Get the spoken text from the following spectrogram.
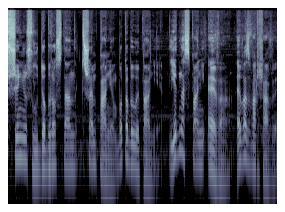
przyniósł dobrostan trzem paniom, bo to były panie. Jedna z pań, Ewa, Ewa z Warszawy,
